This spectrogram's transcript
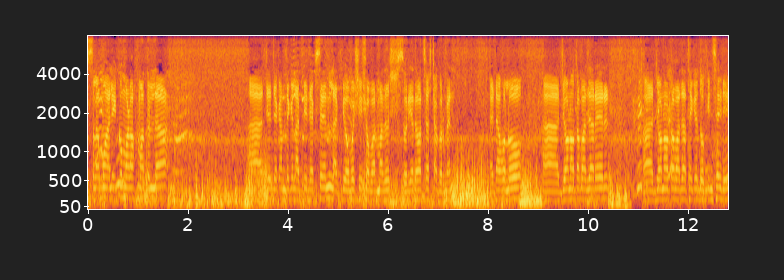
আসসালামু আলাইকুম রহমতুল্লাহ যে যেখান থেকে লাইভটি দেখছেন লাইভটি অবশ্যই সবার মাঝে ছড়িয়ে দেওয়ার চেষ্টা করবেন। এটা হলো জনতা বাজারের জনতা বাজার থেকে দক্ষিণ সাইডে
